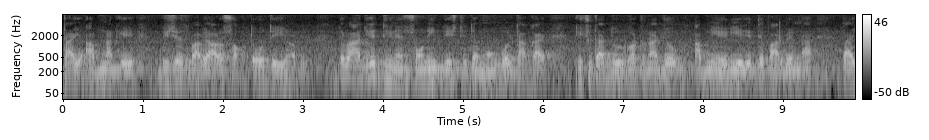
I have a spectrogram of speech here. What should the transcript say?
তাই আপনাকে বিশেষভাবে আরও শক্ত হতেই হবে। তবে আজকের দিনে শনির দৃষ্টিতে মঙ্গল থাকায় কিছুটা দুর্ঘটনা যোগ আপনি এড়িয়ে যেতে পারবেন না। তাই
